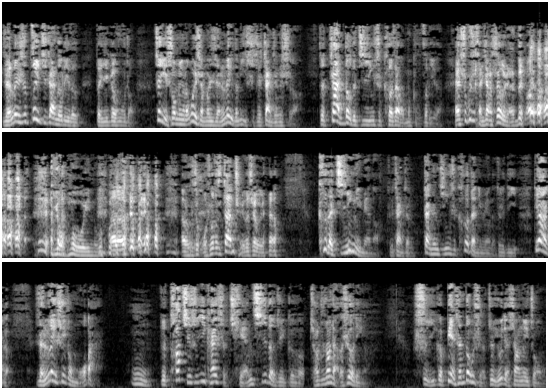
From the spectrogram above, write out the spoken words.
人类是最具战斗力的的一个物种，这也说明了为什么人类的历史是战争史啊。这战斗的基因是刻在我们骨子里的，哎，是不是很像兽人，对吧？有目为奴。呃，呃，我说我说的是战锤的兽人，啊，刻在基因里面的这个战争，战争基因是刻在里面的，这是第一。第二个，人类是一种模板，嗯，就他其实一开始前期的这个强制装甲的设定啊，是一个变身斗士，就有点像那种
